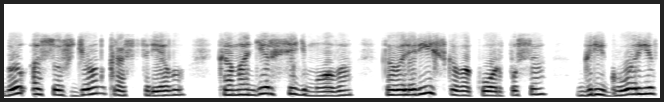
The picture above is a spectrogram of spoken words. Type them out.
был осужден к расстрелу командир 7-го кавалерийского корпуса Григорьев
